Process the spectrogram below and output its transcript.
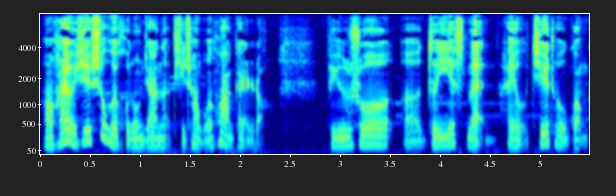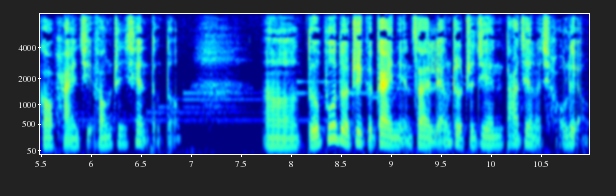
哦，还有一些社会活动家呢，提倡文化干扰，比如说呃，The Yes Man，还有街头广告牌解放阵线等等，呃，德波的这个概念在两者之间搭建了桥梁。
